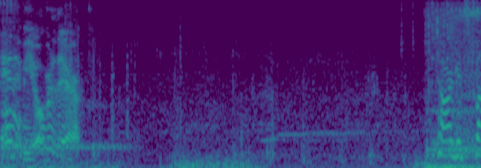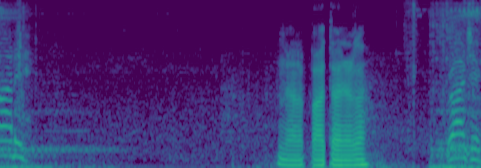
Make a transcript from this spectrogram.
Enemy over there. Target spotted. Nanapata nila. Roger.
